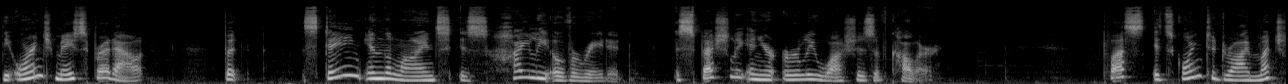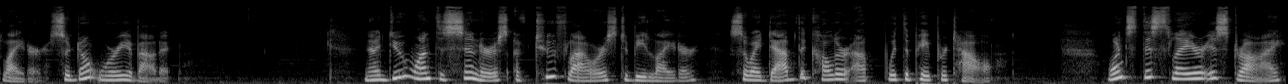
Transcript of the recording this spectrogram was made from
The orange may spread out, but staying in the lines is highly overrated, especially in your early washes of color. Plus, it's going to dry much lighter, so don't worry about it. Now I do want the centers of two flowers to be lighter, so I dab the color up with the paper towel. Once this layer is dry,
